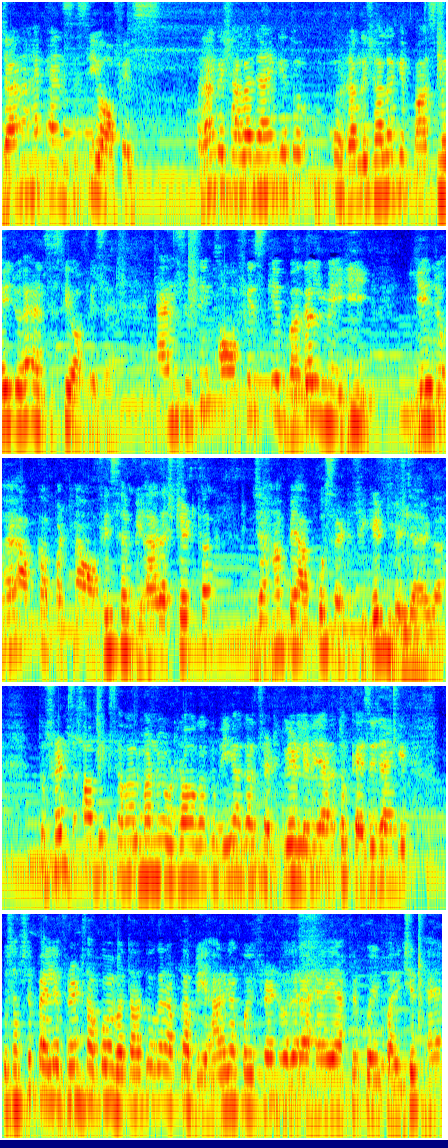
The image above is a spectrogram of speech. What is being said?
जाना है एनसीसी ऑफ़िस रंगशाला जाएँगे तो रंगशाला के पास में ही जो है एनसीसी ऑफ़िस है। एनसीसी ऑफ़िस के बगल में ही ये जो है आपका पटना ऑफ़िस है बिहार स्टेट का, जहाँ पे आपको सर्टिफिकेट मिल जाएगा। तो फ्रेंड्स आप एक सवाल मन में उठ रहा होगा कि भैया, अगर सर्टिफिकेट लेने जाना तो कैसे जाएँगे? तो सबसे पहले फ्रेंड्स आपको मैं बता दूँ, अगर आपका बिहार का कोई फ्रेंड वगैरह है या फिर कोई परिचित है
